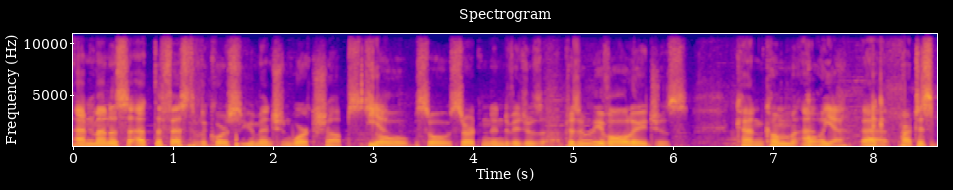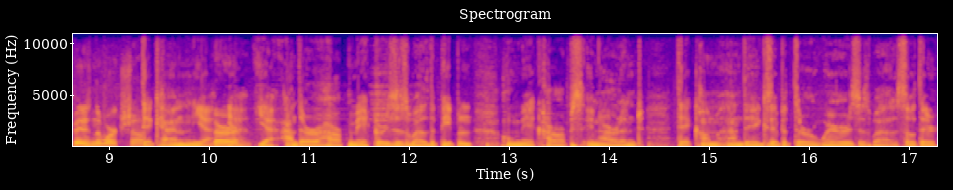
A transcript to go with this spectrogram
And Manus, at the festival, of course, you mentioned workshops. So, so certain individuals, presumably of all ages, can come and Oh, yeah. uh, participate in the workshop. They can, yeah, Learn. yeah, yeah. And there are harp makers as well. The people who make harps in Ireland, they come and they exhibit their wares as well. So there,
